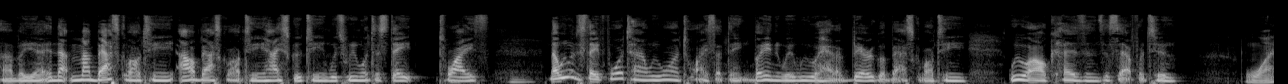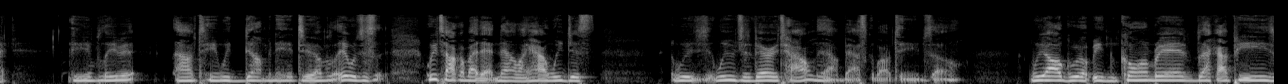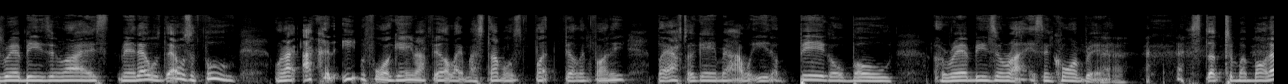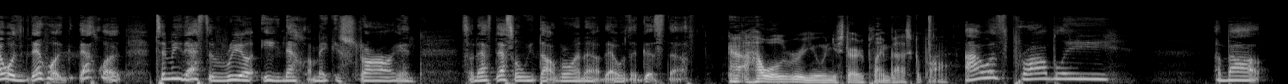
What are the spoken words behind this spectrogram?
uh, but yeah, and that, my basketball team, our basketball team, high school team, which we went to state twice. No, we went to state four times. We won twice, I think. But anyway, we were, had a very good basketball team. We were all cousins except for two. What? Can you believe it? Our team, we dominated too. It was just, we talk about that now, like how we just, we, we were just very talented, our basketball team. So we all grew up eating cornbread, black eyed peas, red beans and rice. Man, that was, that was a food. When I, I couldn't eat before a game, I felt like my stomach was fun, feeling funny. But after a game, man, I would eat a big old bowl of red beans and rice and cornbread. Uh-huh. Stuck to my bone. That was, that what, that's what, to me, that's the real eating. That's what make it strong. And so that's, that's what we thought growing up. That was the good stuff. How old were you when you started playing basketball? I was probably about,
